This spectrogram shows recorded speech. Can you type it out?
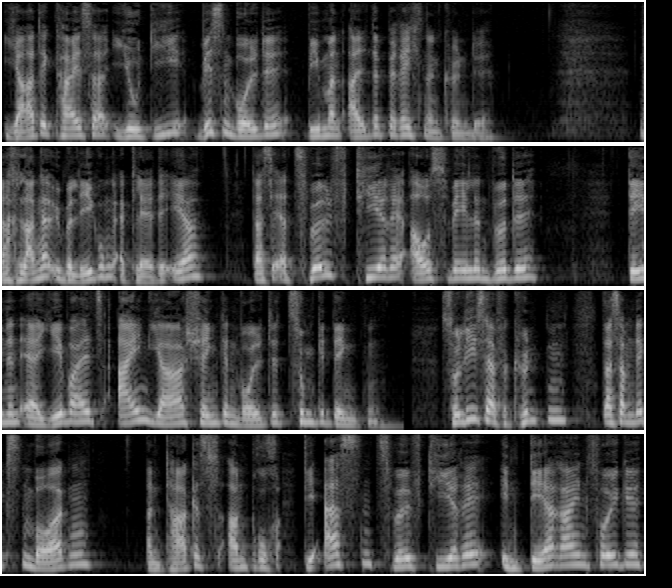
Jadekaiser Yudi wissen wollte, wie man Alter berechnen könnte. Nach langer Überlegung erklärte er, dass er zwölf Tiere auswählen würde, denen er jeweils ein Jahr schenken wollte zum Gedenken. So ließ er verkünden, dass am nächsten Morgen an Tagesanbruch die ersten zwölf Tiere in der Reihenfolge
